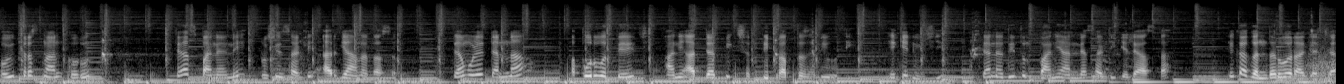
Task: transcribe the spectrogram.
पवित्र स्नान करून त्याच पाण्याने ऋषीसाठी अर्घ्य आणत असत. त्यामुळे त्यांना अपूर्व तेज आणि आध्यात्मिक शक्ती प्राप्त झाली होती. एके दिवशी त्या नदीतून पाणी आणण्यासाठी गेल्या असता एका गंधर्व राजाच्या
